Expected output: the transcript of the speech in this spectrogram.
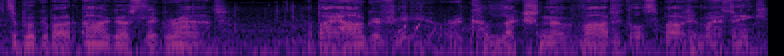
It's a book about Argos Legrand. A biography, or a collection of articles about him, I think.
